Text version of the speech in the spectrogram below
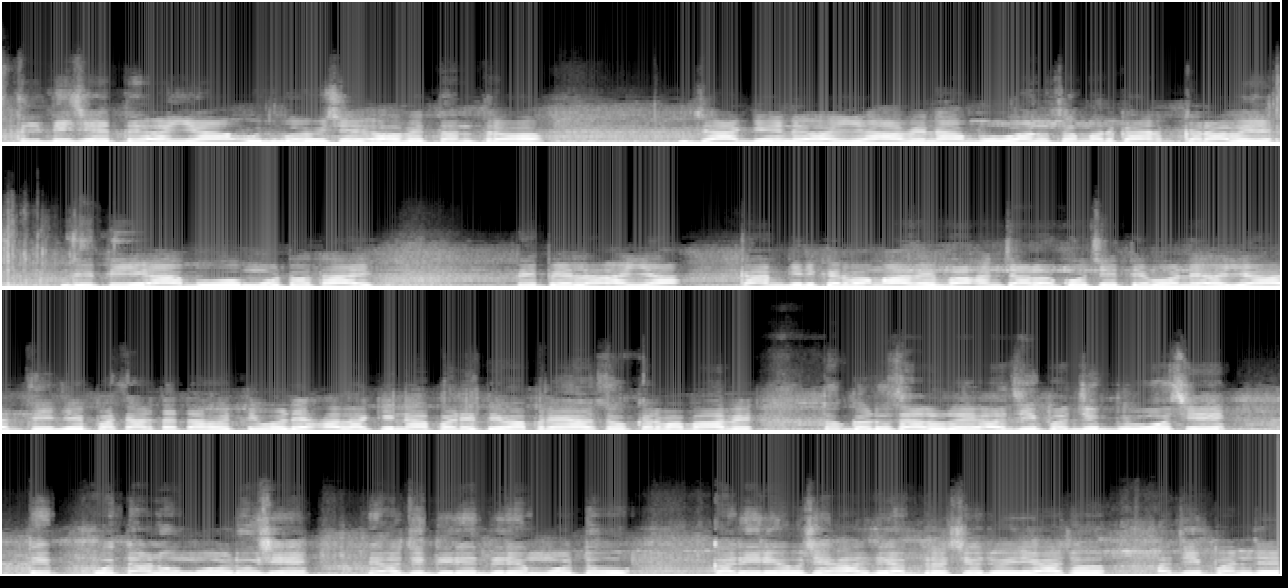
સ્થિતિ છે તે અહીંયા ઉદ્ભવી છે. હવે તંત્ર જાગે ને અહીંયા આવે ભૂવાનું સમારકામ કરાવે, જેથી આ ભૂવો મોટો થાય. તે પહેલાં અહીંયા કામગીરી કરવામાં આવે, વાહન ચાલકો છે, તેઓને અહીંયાથી જે પસાર થતા હોય તેઓને હાલાકી ના પડે તેવા પ્રયાસો કરવામાં આવે. તો ઘણું સારું રહે. હજી પણ જે ભૂવો છે, તે પોતાનું મોડું છે, તે હજી ધીરે ધીરે મોટું કરી રહ્યું છે. હાલ જે આપ દ્રશ્ય જોઈ રહ્યા છો, હજી પણ જે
